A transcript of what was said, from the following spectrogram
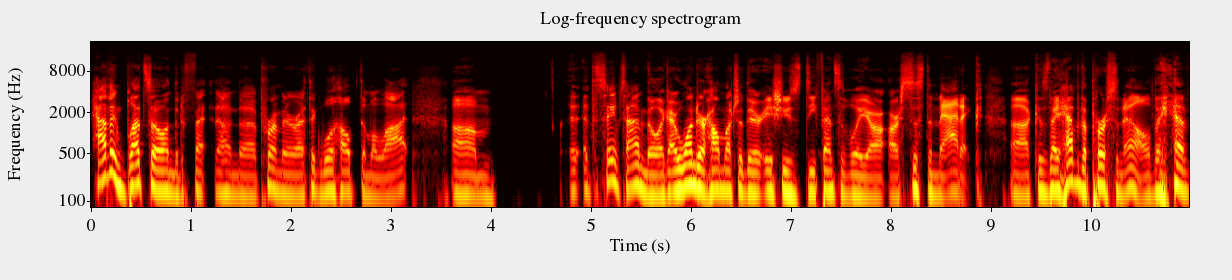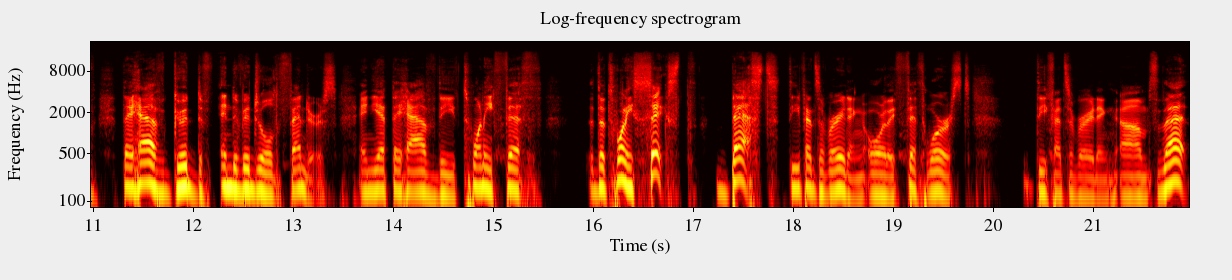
having bledsoe on the def- on the perimeter i think will help them a lot. Um at the same time though like i wonder how much of their issues defensively are, are systematic because uh, they have the personnel they have they have good individual defenders and yet they have the 25th the 26th best defensive rating or the fifth worst defensive rating. Um, so that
